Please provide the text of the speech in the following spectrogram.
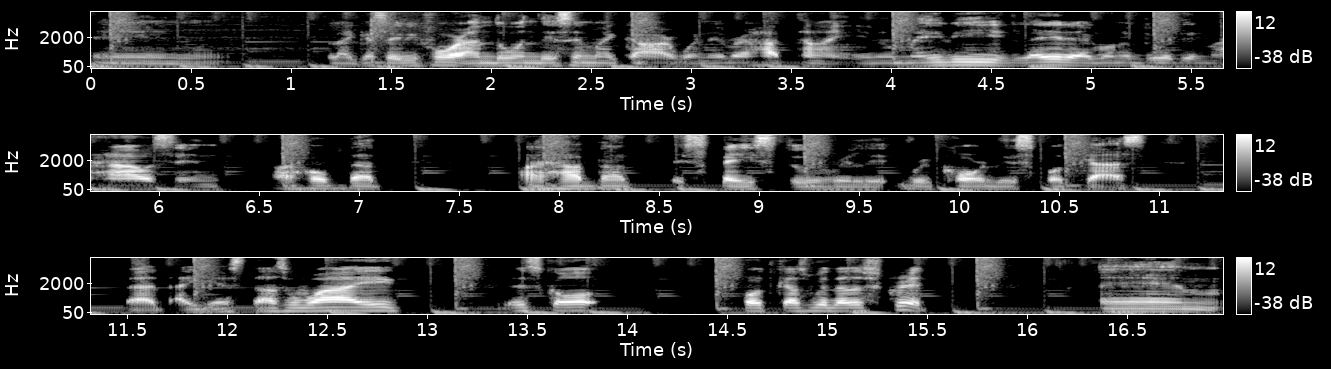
And like i said before i'm doing this in my car whenever i have time you know? Maybe later i'm gonna do it in my house and i hope that i have that space to really record this podcast. But i guess that's why it's called podcast without a script. And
